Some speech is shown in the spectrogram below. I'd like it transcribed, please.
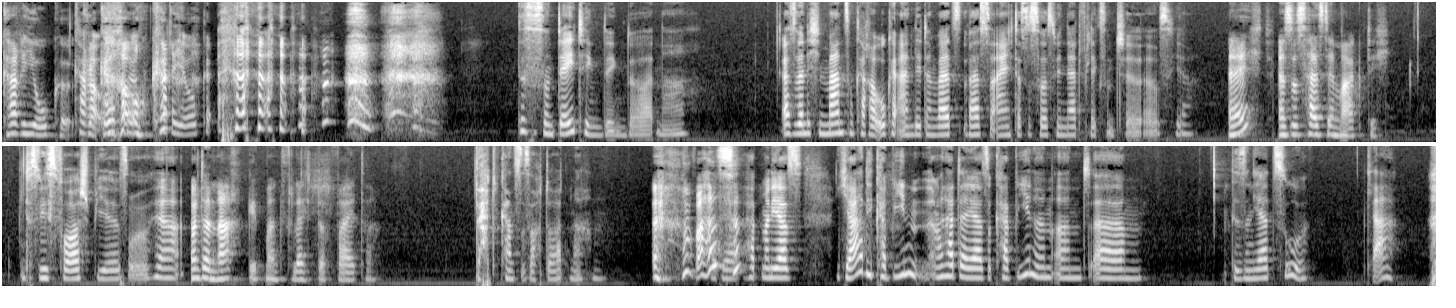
Karaoke. Karaoke. Karaoke. Karaoke. das ist so ein Dating-Ding dort, ne? Also wenn ich einen Mann zum Karaoke einlädt, dann weißt, weißt du eigentlich, dass es sowas wie Netflix und Chill ist hier. Echt? Also das heißt, er mag dich. Das ist wie das Vorspiel, so, ja. Und danach geht man vielleicht doch weiter. Ach, du kannst es auch dort machen. Was? Ja, hat man ja, ja, die Kabinen, man hat da ja so Kabinen und ähm, die sind ja zu. Klar.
